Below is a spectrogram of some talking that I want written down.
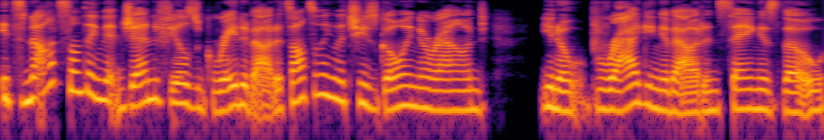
it's not something that Jen feels great about. It's not something that she's going around, you know, bragging about and saying as though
